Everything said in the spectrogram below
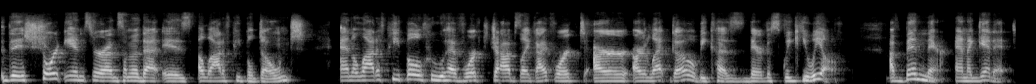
the short answer on some of that is a lot of people don't. And a lot of people who have worked jobs like I've worked are are let go because they're the squeaky wheel. I've been there and I get it.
